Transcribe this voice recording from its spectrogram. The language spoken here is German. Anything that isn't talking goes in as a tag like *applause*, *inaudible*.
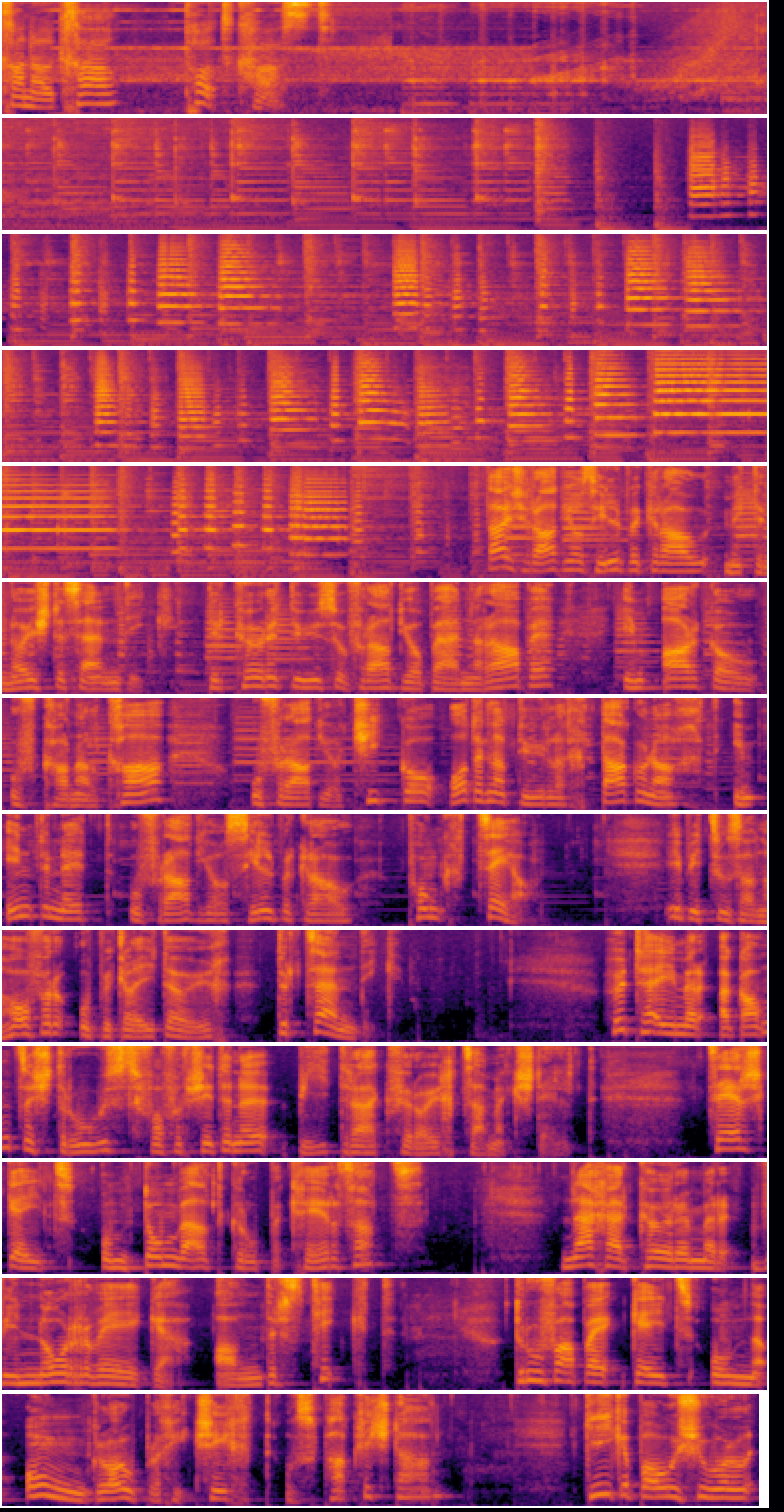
Kanal K Podcast. Da ist Radio Silbergrau mit der neuesten Sendung. Ihr hört uns auf Radio Berner Abe, im Argo auf Kanal K, auf Radio Chico oder natürlich Tag und Nacht im Internet auf radiosilbergrau.ch. Ich bin Susanne Hofer und begleite euch durch die Sendung. Heute haben wir einen ganzen Strauß von verschiedenen Beiträgen für euch zusammengestellt. Zuerst geht es um die Umweltgruppe Kehrsatz. Nachher hören wir, wie Norwegen anders tickt. Darauf geht es um eine unglaubliche Geschichte aus Pakistan. Die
